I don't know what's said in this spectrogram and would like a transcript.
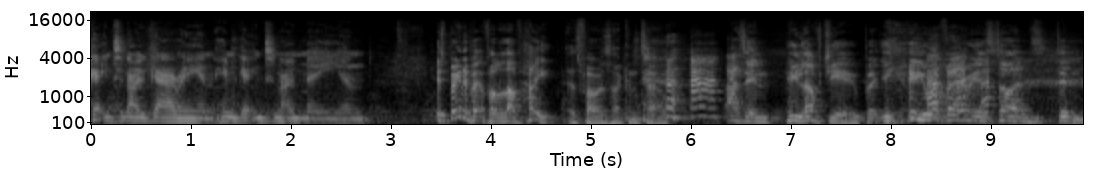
getting to know Gary and him getting to know me and It's been a bit of a love hate, as far as I can tell. as in, he loved you, but you, at various times didn't.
